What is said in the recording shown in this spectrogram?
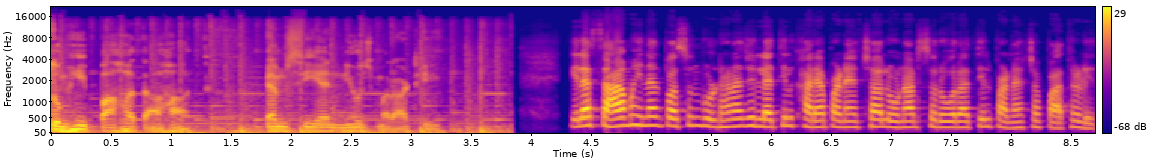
तुम्ही पाहत आहात M C N news Marathi. गेल्या सहा महिन्यांपासून बुलढाणा जिल्ह्यातील खाऱ्या पाण्याच्या लोणार सरोवरातील पाण्याच्या पातळीत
